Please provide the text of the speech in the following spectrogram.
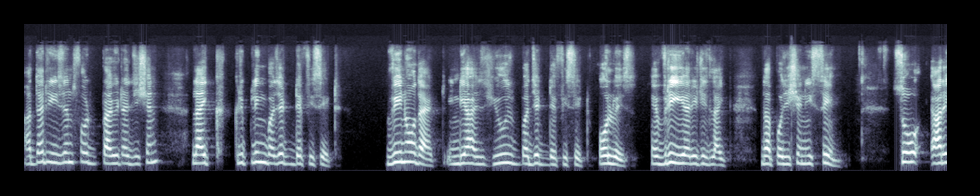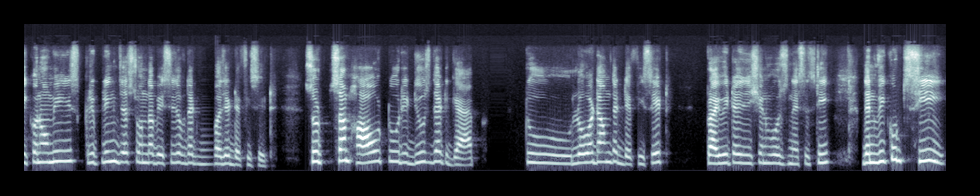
other reasons for privatization like crippling budget deficit. We know that india has huge budget deficit always. Every year it is like the position is same so our economy is crippling just on the basis of that budget deficit. So somehow to reduce that gap, to lower down the deficit, privatization was necessary. Then we could see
